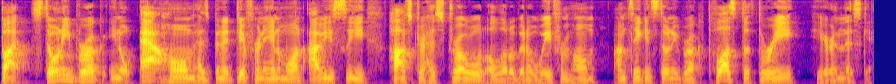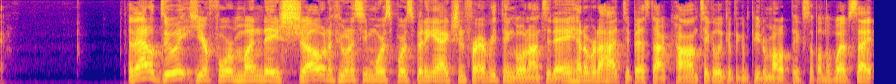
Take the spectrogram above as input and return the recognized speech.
But Stony Brook, you know, at home has been a different animal. And obviously, Hofstra has struggled a little bit away from home. I'm taking Stony Brook plus the three here in this game. And that'll do it here for Monday's show. And if you want to see more sports betting action for everything going on today, head over to hottipbets.com. Take a look at the computer model picks up on the website.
